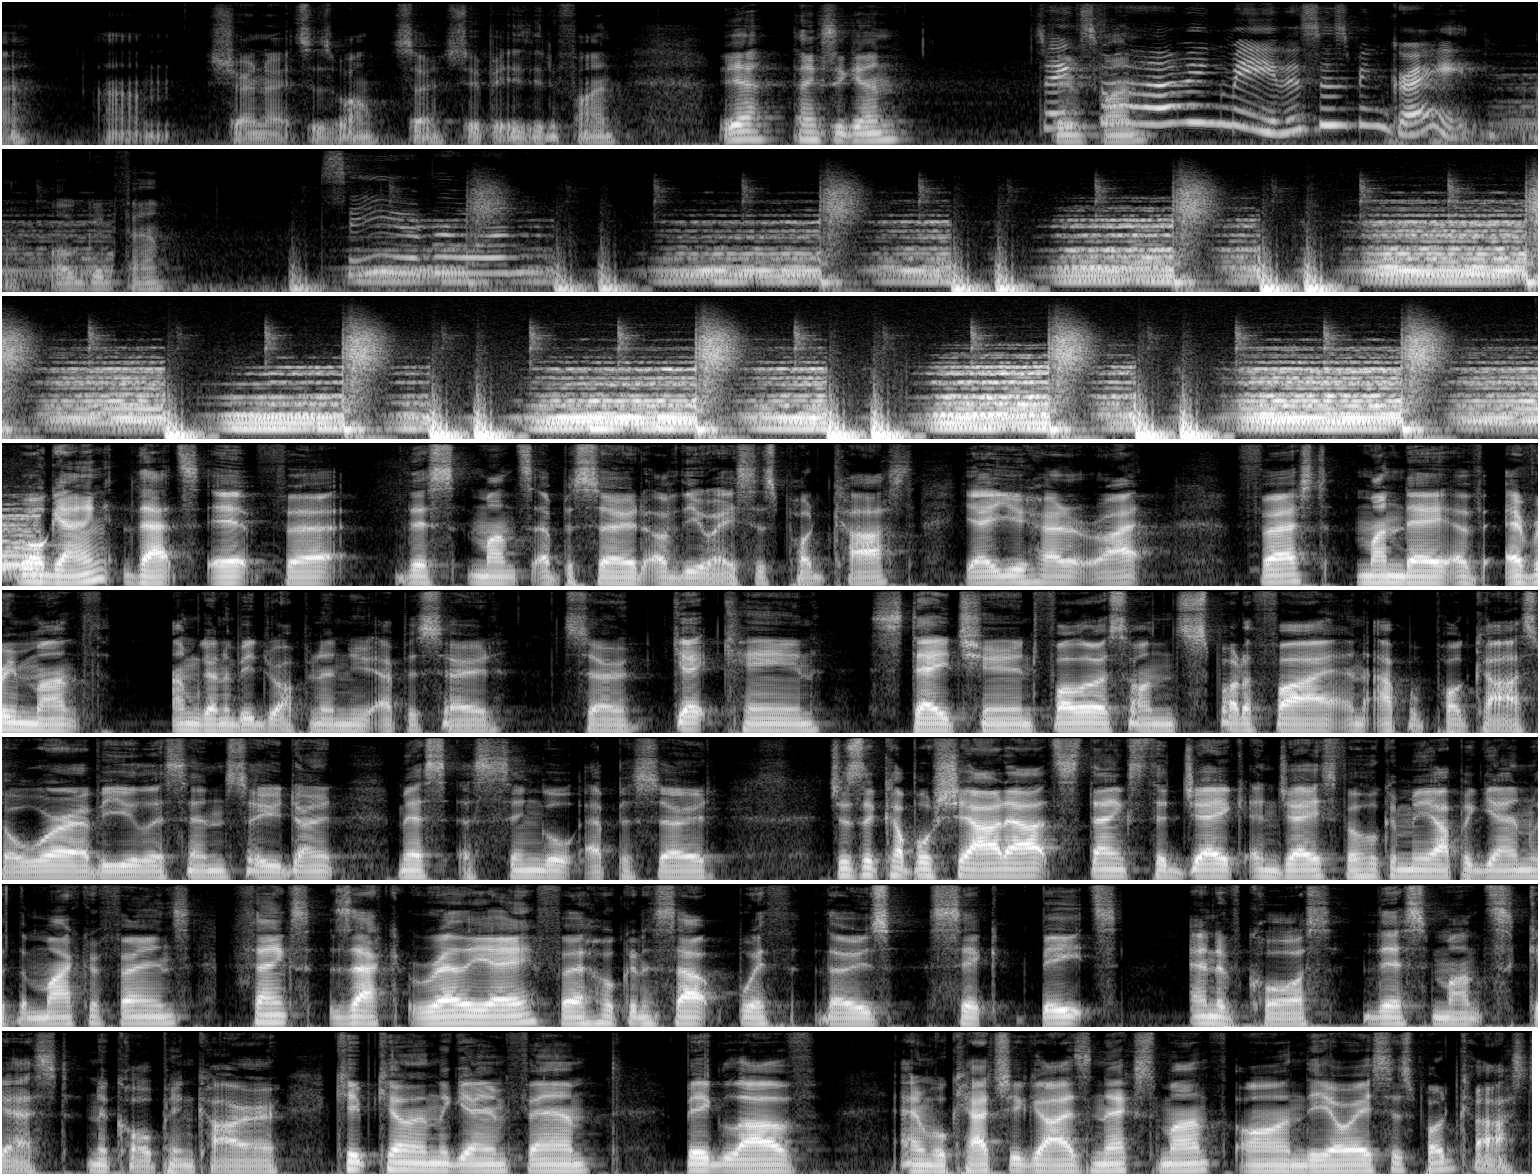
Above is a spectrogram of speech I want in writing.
um, show notes as well. So super easy to find. But yeah, thanks again. It's Thanks for having me. This has been great. Uh, all good, fam. See you, everyone. Well, gang, that's it for this month's episode of the Oasis podcast. Yeah, you heard it right. First Monday of every month, I'm going to be dropping a new episode. So get keen, stay tuned, follow us on Spotify and Apple Podcasts or wherever you listen so you don't miss a single episode. Just a couple shout outs. Thanks to Jake and Jace for hooking me up again with the microphones. Thanks, Zach Relier, for hooking us up with those sick beats. And of course, this month's guest, Nicole Pincaro. Keep killing the game, fam. Big love. And we'll catch you guys next month on the Oasis podcast.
